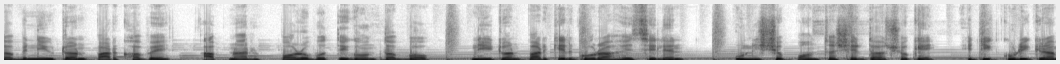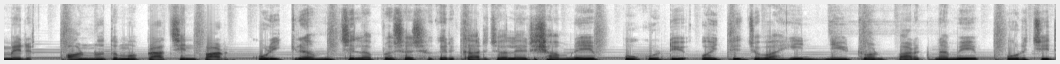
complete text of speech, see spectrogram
তবে নিউটন পার্ক হবে আপনার পরবর্তী গন্তব্য। নিউটন পার্কের গোড়া হয়েছিলেন উনিশশো পঞ্চাশের দশকে। এটি কুড়িগ্রামের অন্যতম প্রাচীন পার্ক। কুড়িগ্রাম জেলা প্রশাসকের কার্যালয়ের সামনে পুকুরটি ঐতিহ্যবাহী নিউটন পার্ক নামে পরিচিত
